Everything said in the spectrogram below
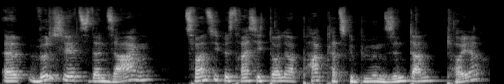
äh, würdest du jetzt dann sagen, 20 bis 30 Dollar Parkplatzgebühren sind dann teuer?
